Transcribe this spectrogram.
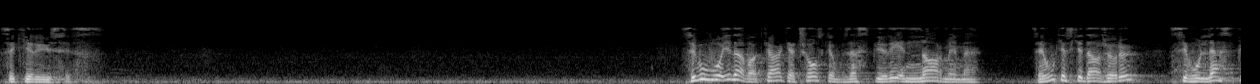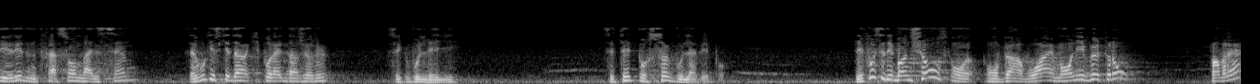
C'est qu'il réussisse. Si vous voyez dans votre cœur quelque chose que vous aspirez énormément, savez-vous qu'est-ce qui est dangereux? Si vous l'aspirez d'une façon malsaine, savez-vous qu'est-ce qui, qui pourrait être dangereux? C'est que vous l'ayez. C'est peut-être pour ça que vous ne l'avez pas. Des fois, c'est des bonnes choses qu'on veut avoir, mais on les veut trop. Pas vrai?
